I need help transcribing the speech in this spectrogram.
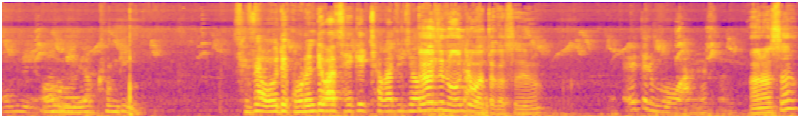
어미 어, 어미. 야, 큰기. 세상 어디 그런 데 와서 새끼 쳐가지고 저기 애들은 언제 왔다 갔어요? 애들은 뭐 안 왔어. 안 왔어?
